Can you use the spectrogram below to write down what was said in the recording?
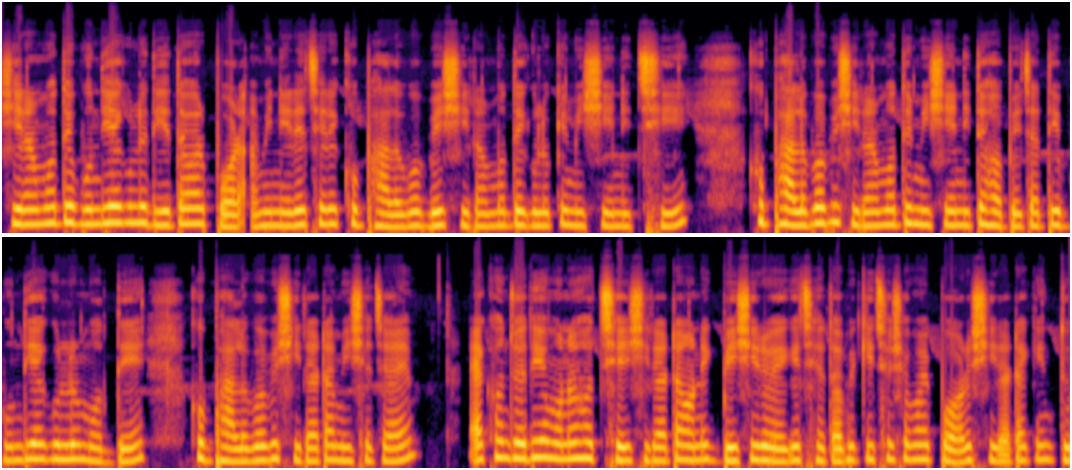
শিরার মধ্যে বুন্দিয়াগুলো দিয়ে দেওয়ার পর আমি নেড়ে ছেড়ে খুব ভালোভাবে শিরার মধ্যে এগুলোকে মিশিয়ে নিচ্ছি। খুব ভালোভাবে শিরার মধ্যে মিশিয়ে নিতে হবে যাতে বুন্দিয়াগুলোর মধ্যে খুব ভালোভাবে শিরাটা মিশে যায়। এখন যদিও মনে হচ্ছে শিরাটা অনেক বেশি রয়ে গেছে, তবে কিছু সময় পর শিরাটা কিন্তু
